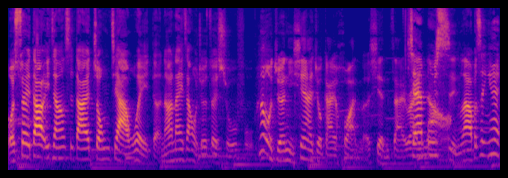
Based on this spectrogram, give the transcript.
我我睡到一张是大概中价位的，然后那一张我觉得最舒服。那我觉得你现在就该换了，现在 right 现在不行啦，不是因为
